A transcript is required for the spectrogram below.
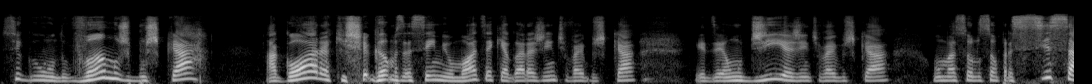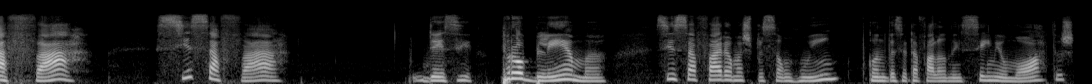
Segundo, vamos buscar, agora que chegamos a 100 mil mortes, é que agora a gente vai buscar, quer dizer, um dia a gente vai buscar uma solução para se safar se safar desse problema, se safar é uma expressão ruim, quando você está falando em 100 mil mortos,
